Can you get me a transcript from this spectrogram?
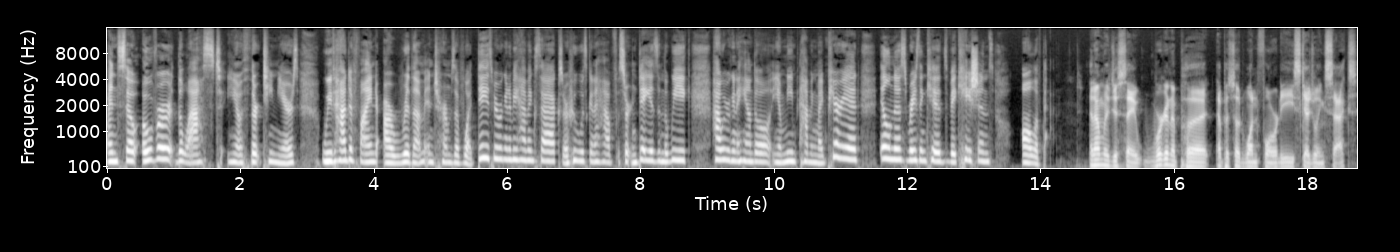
And so over the last, you know, 13 years, we've had to find our rhythm in terms of what days we were going to be having sex or who was going to have certain days in the week, how we were going to handle, you know, me having my period, illness, raising kids, vacations, all of that. And I'm going to just say we're going to put episode 140 scheduling sex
